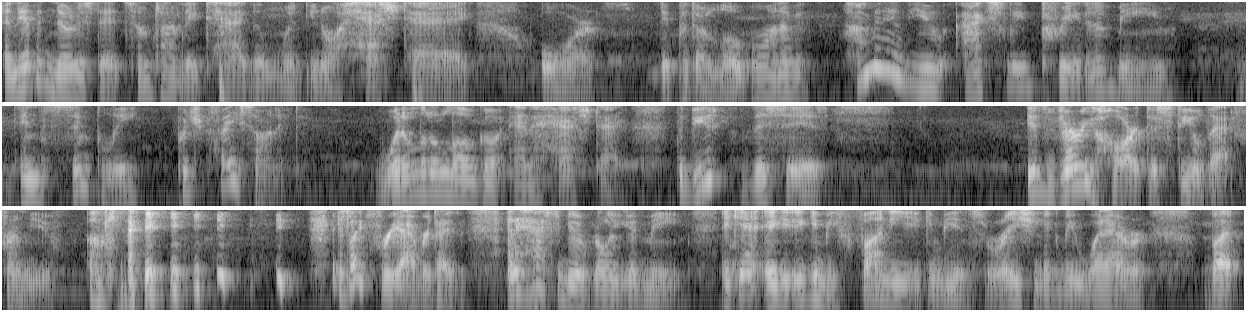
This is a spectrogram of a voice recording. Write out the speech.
And you ever noticed that sometimes they tag them with, you know, a hashtag or they put their logo on it? How many of you actually created a meme and simply put your face on it with a little logo and a hashtag? The beauty of this is it's very hard to steal that from you, okay? It's like free advertising. And it has to be a really good meme. It can it, it can be funny it can be inspiration it can be whatever. But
